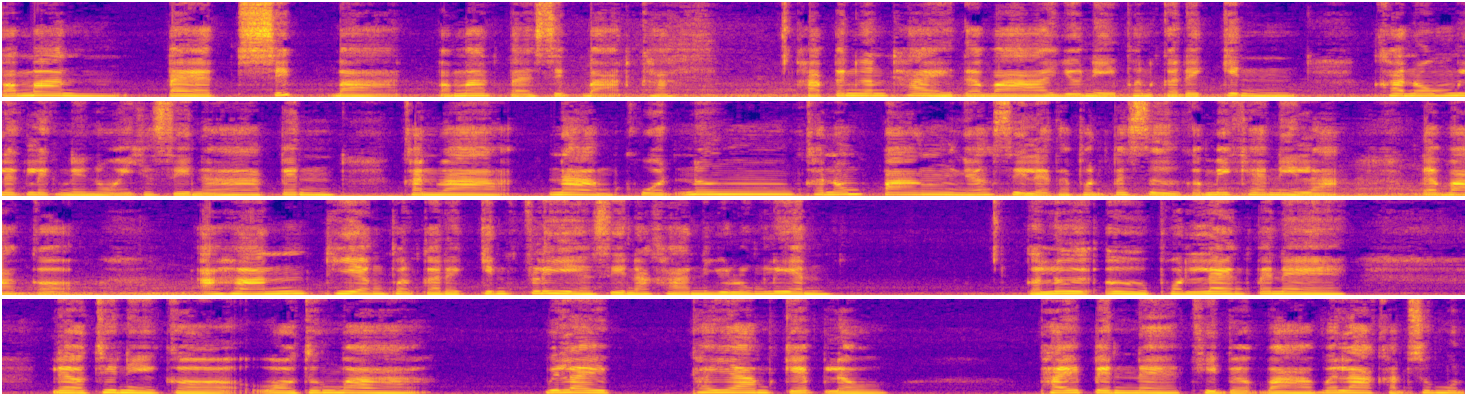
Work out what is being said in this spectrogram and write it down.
ประมาณ 80 บาท ประมาณ 80 บาทค่ะ ค่ะเป็นเงินไทยแต่ว่าอยู่นี่เพิ่นก็ได้กิน ขนมเล็กๆหน่อยๆจังซี่นะ เป็นคันว่าน้ำขวดหนึงขนมปังหยังสิแหละถ้าเพิ่นไปซื้อก็มีแค่นี้ล่ะ แต่ว่าก็อาหารเที่ยงเพิ่นก็ได้กินฟรีสินะคะในอยู่โรงเรียน ก็เลยเออผลแรงไปแน่ แล้วที่นี่ก็ว่าถึงว่าวิไลพยายามเก็บแล้วไผเป็นแน่ที่แบบว่าเวลาขันสมุด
